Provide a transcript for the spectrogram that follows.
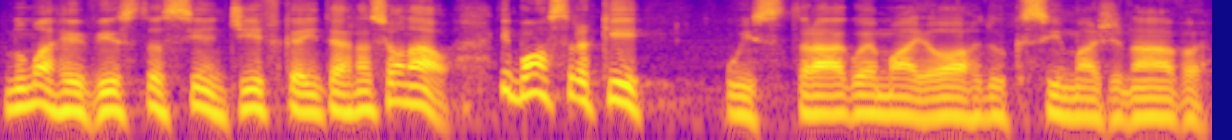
numa revista científica internacional e mostra que o estrago é maior do que se imaginava.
